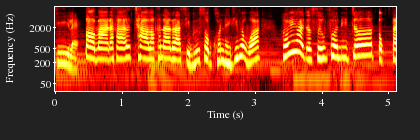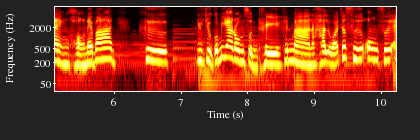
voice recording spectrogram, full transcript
ที่แหละต่อมานะคะ ชาวลัคนาราศีพฤษภคนไหนที่แบบว่าเฮ้ยอยากจะซื้อเฟอร์นิเจอร์ตกแต่งของในบ้าน คือ อยู่ๆก็มีอารมณ์สุนทรีขึ้นมานะคะ หรือว่าจะซื้อองค์ซื้อแอ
